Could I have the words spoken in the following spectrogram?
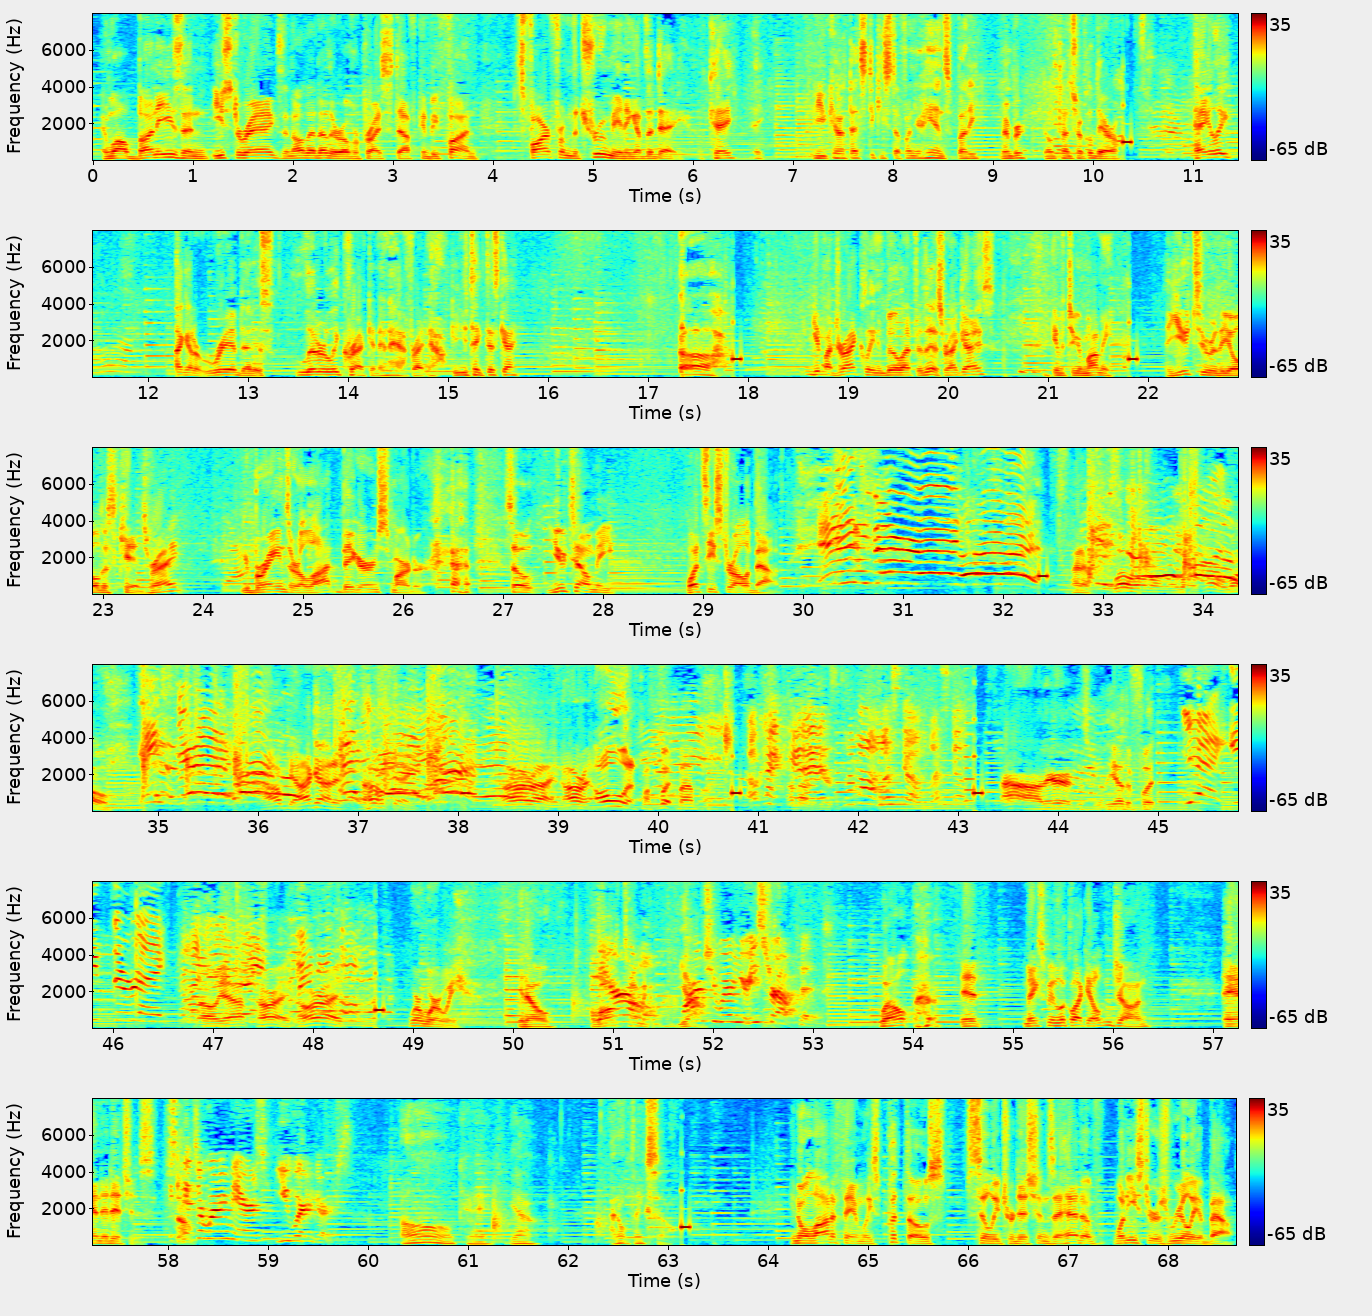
and while bunnies and Easter eggs and all that other overpriced stuff can be fun, it's far from the true meaning of the day, okay? Hey, you got that sticky stuff on your hands, buddy. Remember? Don't touch Uncle Daryl. Haley, I got a rib that is literally cracking in half right now. Can you take this guy? Ugh. Get my dry cleaning bill after this, right, guys? Give it to your mommy. You two are the oldest kids, right? Your brains are a lot bigger and smarter. so you tell me, what's Easter all about? Easter eggs! I know. Whoa, whoa, whoa, whoa, whoa, whoa. Easter eggs! Okay, I got it. Okay. All right, all right. Oh, that's my foot, bump. Okay, I'm outta here. kids, come on, let's go, let's go. Ah, there it is with the other foot. Yeah, Easter egg. Oh, yeah? All right, all right. Where were we? You know, a long time ago. Daryl, why aren't you wearing your Easter outfit? Well, it makes me look like Elton John, and it itches. The So. kids are wearing theirs, you wear yours. Oh, okay. Yeah. I don't think so. You know, a lot of families put those silly traditions ahead of what Easter is really about.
